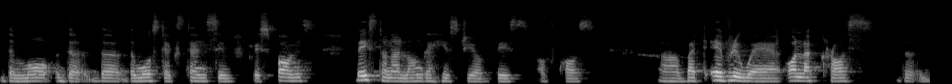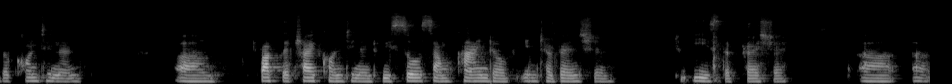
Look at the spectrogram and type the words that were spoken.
the, more, the, the, the most extensive response based on a longer history of this, of course. Uh, but everywhere, all across the, the continent, um, in fact, the tri-continent, we saw some kind of intervention to ease the pressure. Uh, uh,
